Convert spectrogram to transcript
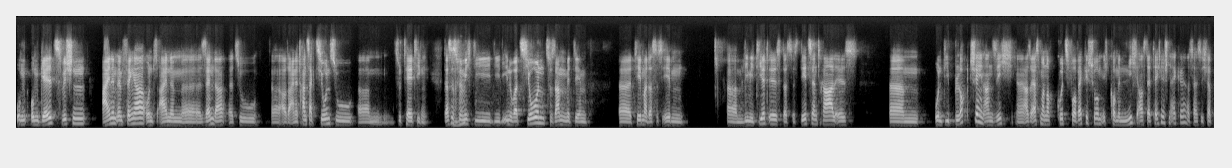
um, um Geld zwischen einem Empfänger und einem äh, Sender äh, zu, äh, oder eine Transaktion zu, ähm, zu tätigen. Das ist mhm. für mich die, die, die Innovation zusammen mit dem äh, Thema, dass es eben ähm, limitiert ist, dass es dezentral ist, ähm, und die Blockchain an sich, äh, also erstmal noch kurz vorweggeschoben, ich komme nicht aus der technischen Ecke. Das heißt, ich habe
